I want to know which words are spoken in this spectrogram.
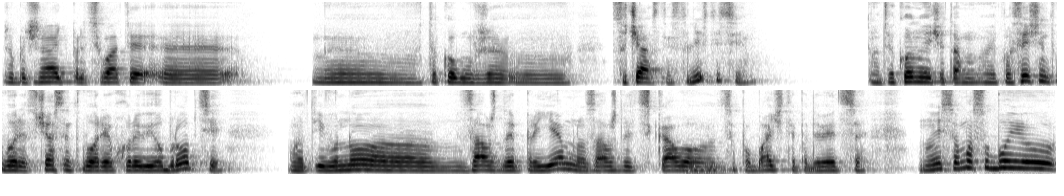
вже починають працювати е, в такому вже е, сучасній стилістиці, от, виконуючи там класичні твори, сучасні твори в хоровій обробці. От, і воно завжди приємно, завжди цікаво це побачити, подивитися. Ну і само собою,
